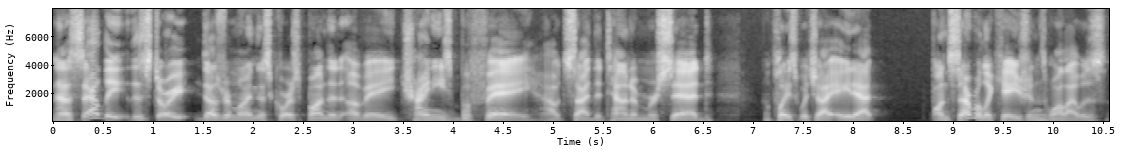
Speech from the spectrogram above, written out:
Now, sadly, this story does remind this correspondent of a Chinese buffet outside the town of Merced, a place which I ate at on several occasions while I was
